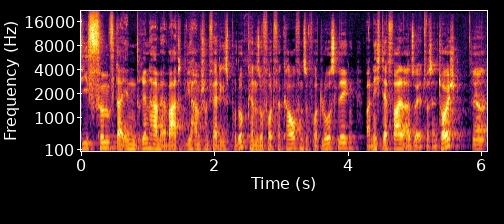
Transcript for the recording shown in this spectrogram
die fünf da innen drin haben erwartet, wir haben schon fertiges Produkt, können sofort verkaufen, sofort loslegen. War nicht der Fall, also etwas enttäuscht. Ja.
